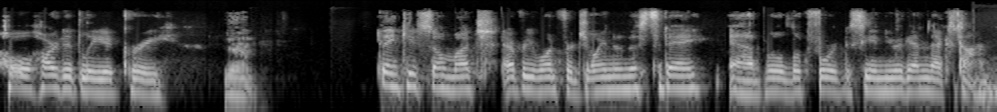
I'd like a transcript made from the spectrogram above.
Wholeheartedly agree. Yeah. Thank you so much, everyone, for joining us today. And we'll look forward to seeing you again next time.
